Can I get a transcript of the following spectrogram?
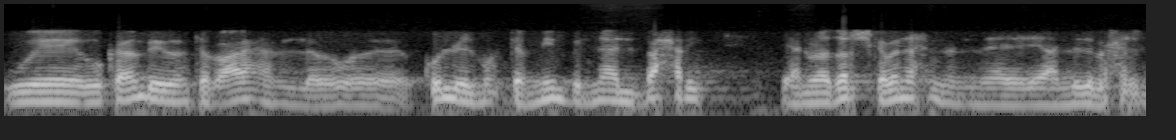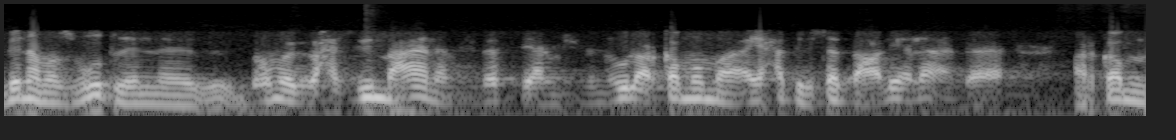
وكمان بيبقى متابعاها كل المهتمين بالنقل البحري. يعني ما نقدرش كمان إحنا يعني اللي حاسبينها مظبوط لأن هم بيبقوا حاسبين معانا مش بس يعني مش بنقول أرقام هم أي حد بيصدق عليها لا ده أرقام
